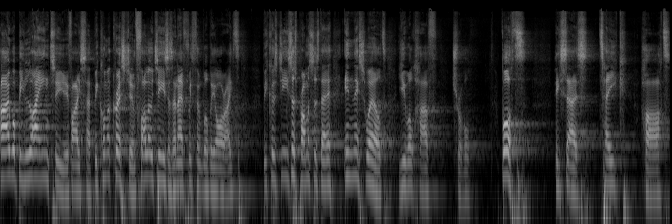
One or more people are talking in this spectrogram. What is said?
I would be lying to you if I said, become a Christian, follow Jesus, and everything will be all right. Because Jesus promises there, in this world, you will have trouble. But, he says, take heart.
